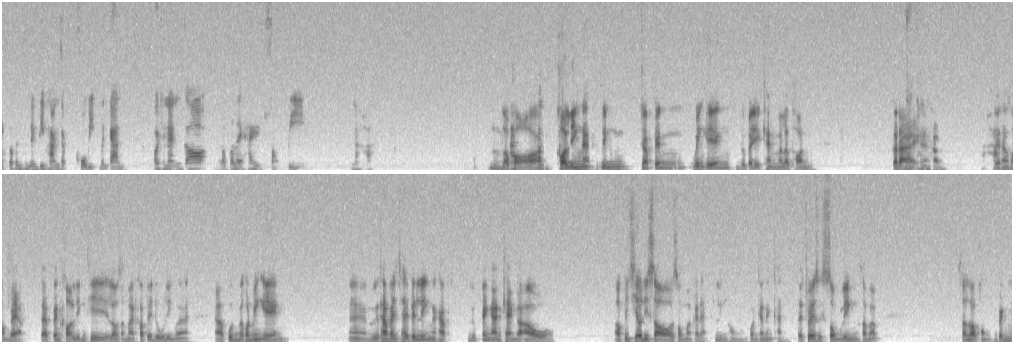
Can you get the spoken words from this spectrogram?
นี่ก็เป็นคนหนึ่งที่พังจากโควิดเหมือนกัน เพราะฉะนั้นก็เราก็เลยให้สองปีนะคะอืมเราขออะขอลิงก์นะ ลิงก์จะเป็นวิ่งเองหรือไปแข่งมาราธอนก็ได้ทั้งนะครับนะคะได้ทั้งสองแบบ แต่เป็นขอลิงก์ที่เราสามารถเข้าไปดูลิงก์ว่าอ่าคุณเป็นคนวิ่งเองอ่าหรือถ้าไม่ใช่เป็นลิงก์นะครับ หรือเป็นงานแข่งก็เอา official result ส่งมาก็ได้ลิงก์ของผลการแข่งขัน แต่ช่วยส่งลิงก์สำหรับ สำหรับของเป็น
